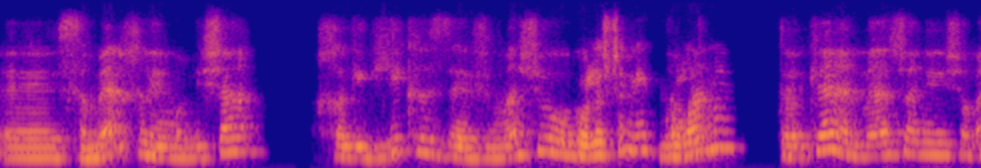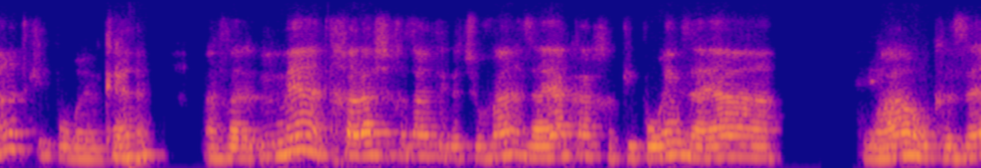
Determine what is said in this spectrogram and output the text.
uh, שמח לי, מרגישה חגיגי כזה, ומשהו... כל השנים, כל הזמן. כן, מאז שאני שומרת כיפורים, כן? כן? אבל מההתחלה שחזרתי בתשובה, זה היה ככה, כיפורים זה היה וואו, כזה,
